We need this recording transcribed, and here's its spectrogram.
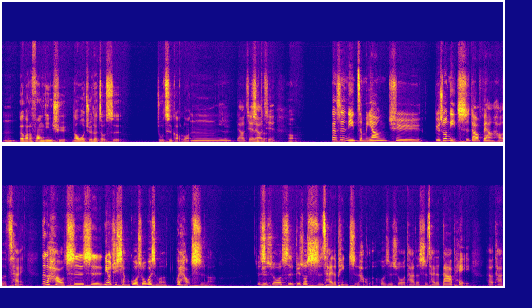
嗯，而把它放进去，然后我觉得就是主次搞乱。嗯，了解了解啊。但是你怎么样去？比如说你吃到非常好的菜，那个好吃是你有去想过说为什么会好吃吗？就是说是比如说食材的品质好了，或者是说它的食材的搭配，还有它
